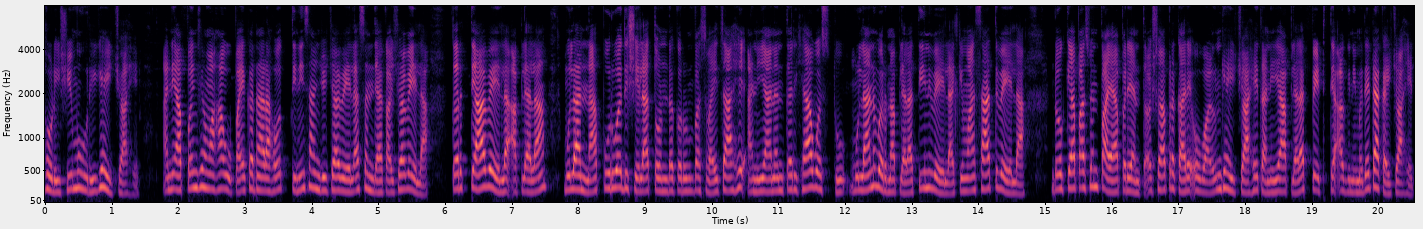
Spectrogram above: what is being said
थोडीशी मोहरी घ्यायची आहे. आणि आपण जेव्हा हा उपाय करणार आहोत तिन्ही सांजेच्या वेळेला संध्याकाळच्या वेळेला तर त्यावेळेला आपल्याला मुलांना पूर्व दिशेला तोंड करून बसवायचं आहे आणि यानंतर ह्या वस्तू मुलांवरून आपल्याला तीन वेळेला किंवा सात वेळेला डोक्यापासून पायापर्यंत अशा प्रकारे ओवाळून घ्यायच्या आहेत आणि या आपल्याला पेटत्या अग्नीमध्ये टाकायच्या आहेत.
